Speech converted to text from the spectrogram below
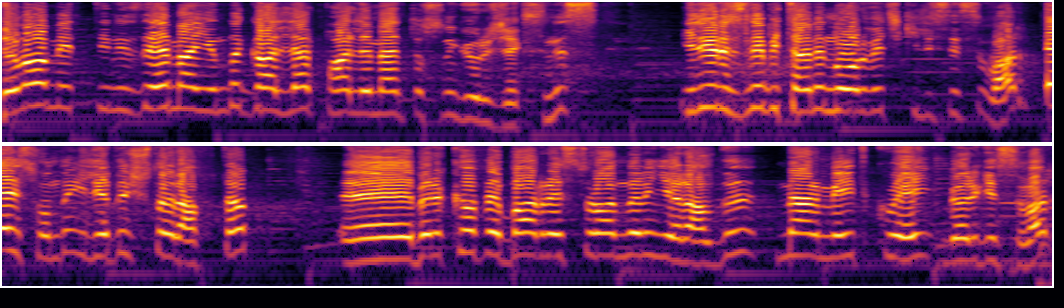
Devam ettiğinizde hemen yanında Galler Parlamentosu'nu göreceksiniz. İlerisinde bir tane Norveç kilisesi var. En sonunda ileride şu tarafta e, böyle kafe, bar, restoranların yer aldığı Mermaid Quay bölgesi var.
